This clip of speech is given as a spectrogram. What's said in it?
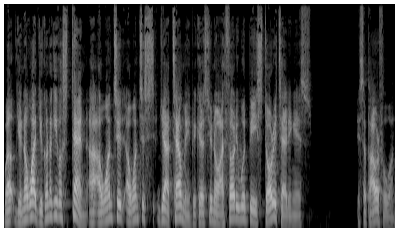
Well, you know what? You're gonna give us ten. I, I want to. I want to. Yeah, tell me because you know I thought it would be storytelling. Is is a powerful one.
